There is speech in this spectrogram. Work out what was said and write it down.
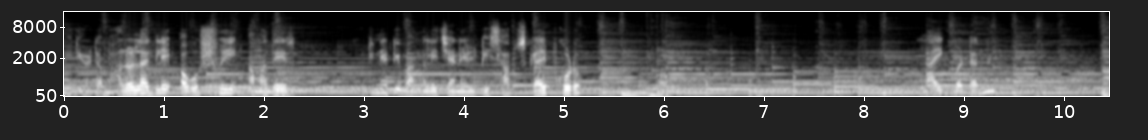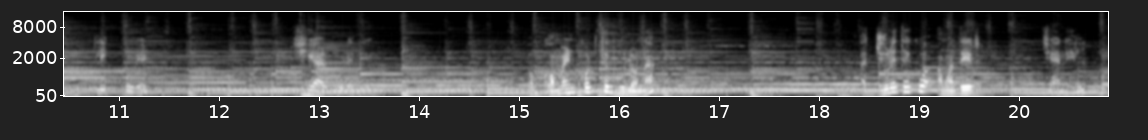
ভিডিওটা ভালো লাগলে অবশ্যই আমাদের খুঁটিনাটি বাঙালি চ্যানেলটি সাবস্ক্রাইব করো এবং লাইক বাটনে ক্লিক করে শেয়ার করে দিও। এবং কমেন্ট করতে ভুলো না। আর জুড়ে থেকো আমাদের চ্যানেল।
